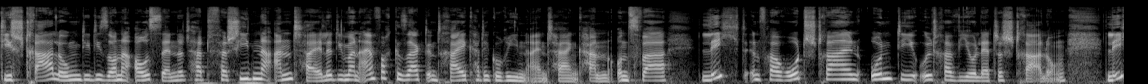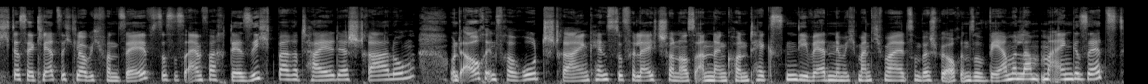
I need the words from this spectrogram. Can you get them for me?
Die Strahlung, die die Sonne aussendet, hat verschiedene Anteile, die man einfach gesagt in drei Kategorien einteilen kann. Und zwar Licht, Infrarotstrahlen und die ultraviolette Strahlung. Licht, das erklärt sich, glaube ich, von selbst. Das ist einfach der sichtbare Teil der Strahlung. Und auch Infrarotstrahlen kennst du vielleicht schon aus anderen Kontexten. Die werden nämlich manchmal zum Beispiel auch in so Wärmelampen eingesetzt.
